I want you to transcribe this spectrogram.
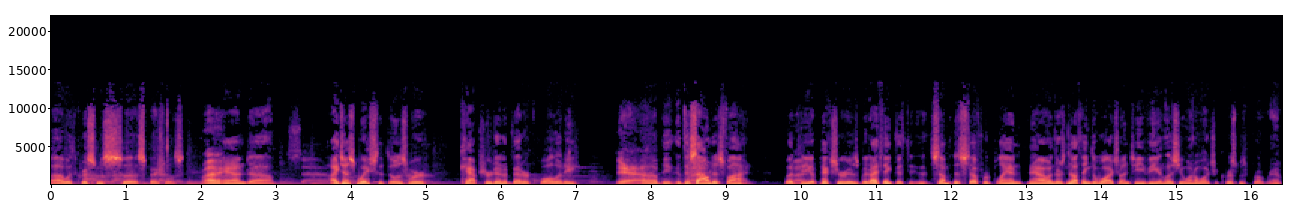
uh, with Christmas uh, specials. Right. And uh, I just wish that those were captured in a better quality. Yeah. Uh, the the sound is fine, but the uh, picture is. But I think that the, some of the stuff we're playing now, and there's nothing to watch on TV unless you want to watch a Christmas program.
